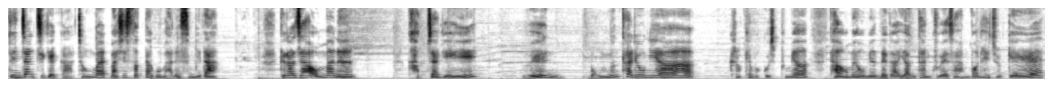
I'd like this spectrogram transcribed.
된장찌개가 정말 맛있었다고 말했습니다. 그러자 엄마는 갑자기 웬 먹는 타령이야. 그렇게 먹고 싶으면 다음에 오면 내가 연탄 구해서 한번 해줄게.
